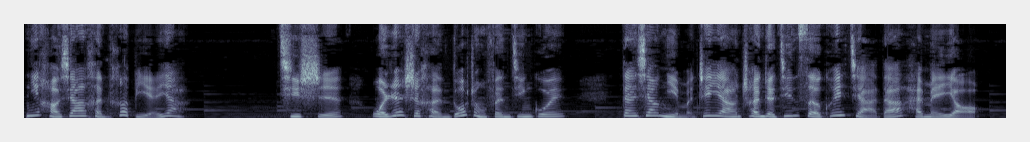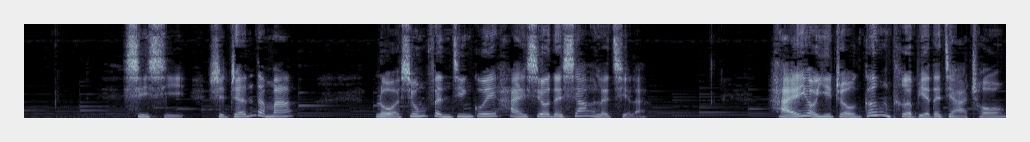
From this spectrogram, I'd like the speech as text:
你好像很特别呀。其实我认识很多种粪金龟，但像你们这样穿着金色盔甲的还没有。嘻嘻，是真的吗？裸胸粪金龟害羞地笑了起来。还有一种更特别的甲虫。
